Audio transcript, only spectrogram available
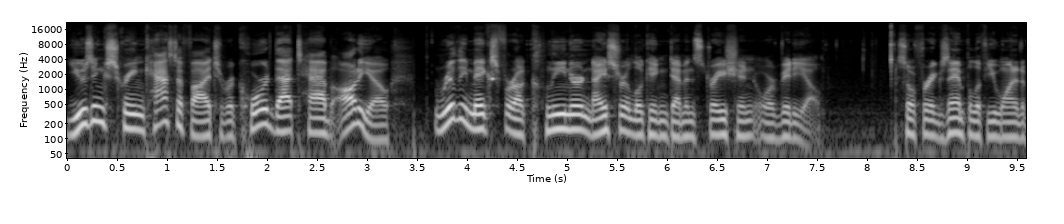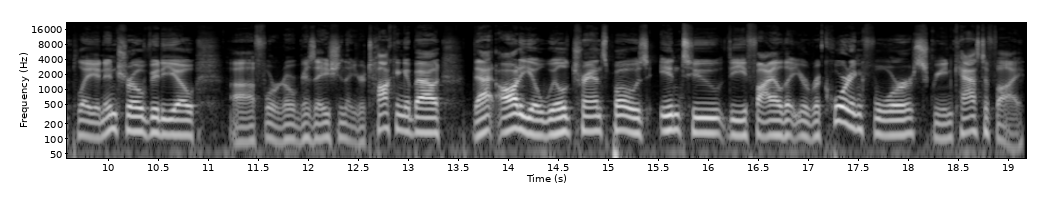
using Screencastify to record that tab audio really makes for a cleaner, nicer looking demonstration or video. So, for example, if you wanted to play an intro video uh, for an organization that you're talking about, that audio will transpose into the file that you're recording for Screencastify.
